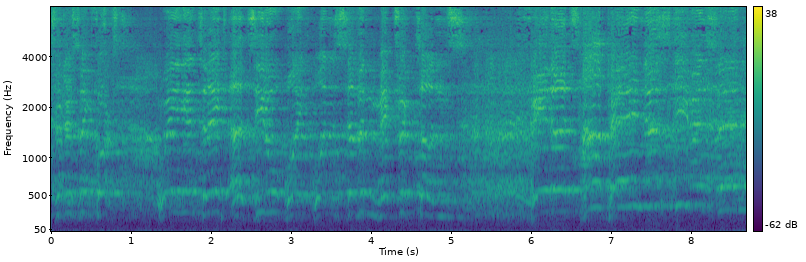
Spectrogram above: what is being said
Introducing first, weighing in tonight at 0.17 metric tons, end of Stevenson,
